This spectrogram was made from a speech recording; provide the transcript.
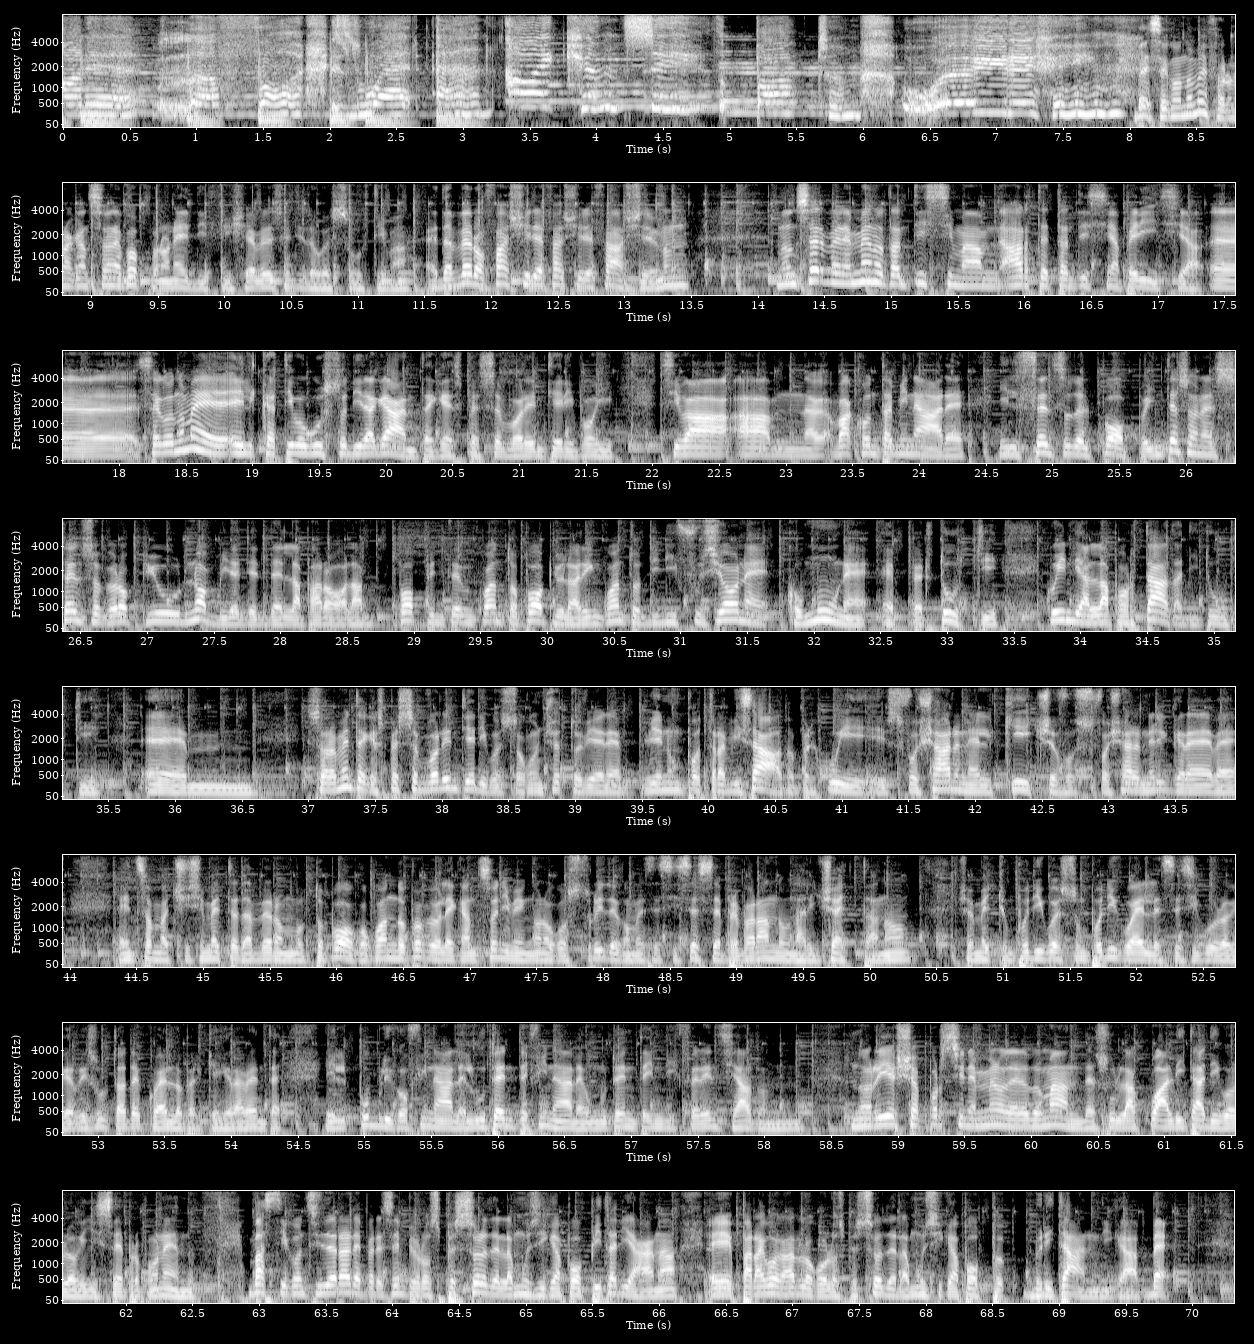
want it. When the floor is wet and I can see the Beh, secondo me fare una canzone pop non è difficile, avete sentito quest'ultima. È davvero facile, facile, facile. Non, non serve nemmeno tantissima arte e tantissima perizia. Eh, secondo me è il cattivo gusto dilagante che spesso e volentieri poi si va a, mm, va a contaminare il senso del pop, inteso nel senso però più nobile de- della parola. Pop in, in quanto popular, in quanto di diffusione comune e per tutti, quindi alla portata di tutti. Ehm, solamente che spesso e volentieri questo concetto viene, viene, un po' travisato, per cui sfociare nel kitsch, sfociare nel greve, e insomma ci si mette davvero molto poco, quando proprio le canzoni vengono costruite come se si stesse preparando una ricetta, no? Cioè metti un po' di questo, un po' di quello e sei sicuro che il risultato è quello perché chiaramente il pubblico finale, l'utente finale, un utente indifferenziato, non riesce a porsi nemmeno delle domande sulla qualità di quello che gli stai proponendo. Basti considerare per esempio lo spessore della musica pop italiana e paragonare paragonarlo con lo spessore della musica pop britannica. Beh,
